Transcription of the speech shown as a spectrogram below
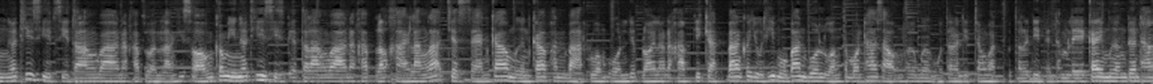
1 เนื้อที่ 44 ตารางวา นะครับ ส่วนหลังที่ 2 ก็มีเนื้อที่ 41 ตารางวา นะครับ เราขายหลังละ 799,000 บาท รวมโอนเรียบร้อยแล้วนะครับ พิกัดบ้านก็อยู่ที่หมู่บ้านบัวหลวงตำบลท่าเสาอำเภอเมืองอุตรดิตถ์ จังหวัดอุตรดิตถ์ เป็นทำเลใกล้เมืองเดินทาง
